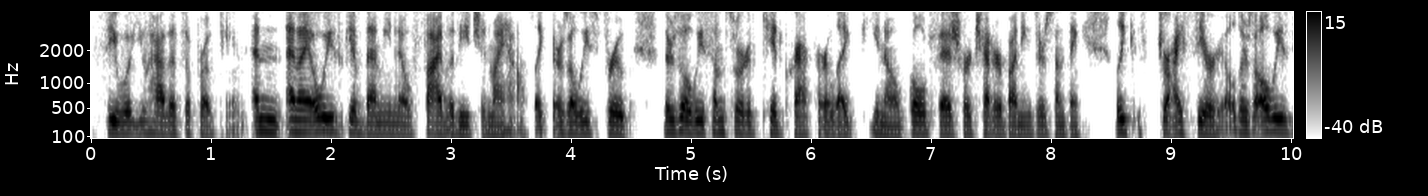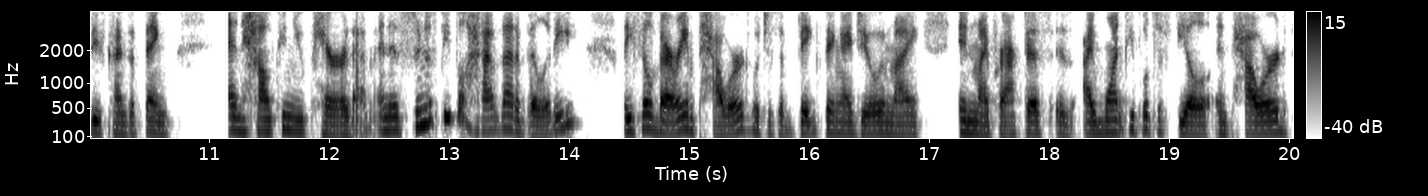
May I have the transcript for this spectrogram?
see what you have that's a protein and and i always give them you know five of each in my house like there's always fruit there's always some sort of kid cracker like you know goldfish or cheddar bunnies or something like dry cereal there's always these kinds of things and how can you pair them? And as soon as people have that ability they feel very empowered which is a big thing i do in my in my practice is i want people to feel empowered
